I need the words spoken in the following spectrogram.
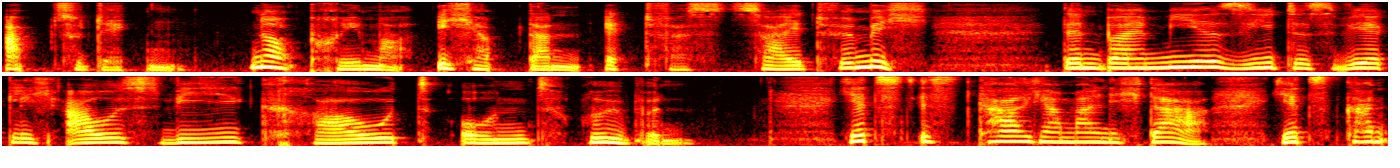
abzudecken. Na prima, ich hab dann etwas Zeit für mich denn bei mir sieht es wirklich aus wie Kraut und Rüben. Jetzt ist Karl ja mal nicht da. Jetzt kann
